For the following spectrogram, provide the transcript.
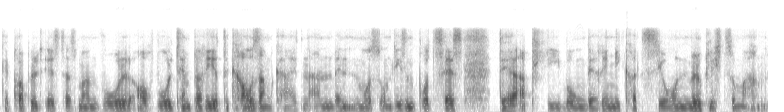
gekoppelt ist, dass man wohl auch wohltemperierte Grausamkeiten anwenden muss, um diesen Prozess der Abschiebung, der Remigration möglich zu machen.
